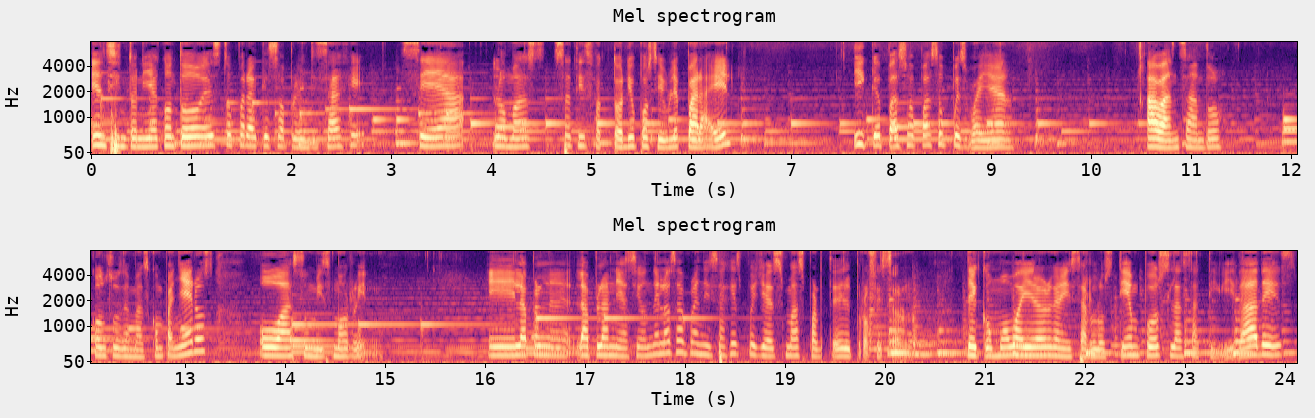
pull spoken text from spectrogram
en sintonía con todo esto para que su aprendizaje sea lo más satisfactorio posible para él y que paso a paso pues vayan avanzando con sus demás compañeros o a su mismo ritmo. Eh, la, la, planeación de los aprendizajes pues ya es más parte del profesor, de cómo va a ir a organizar los tiempos, las actividades,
